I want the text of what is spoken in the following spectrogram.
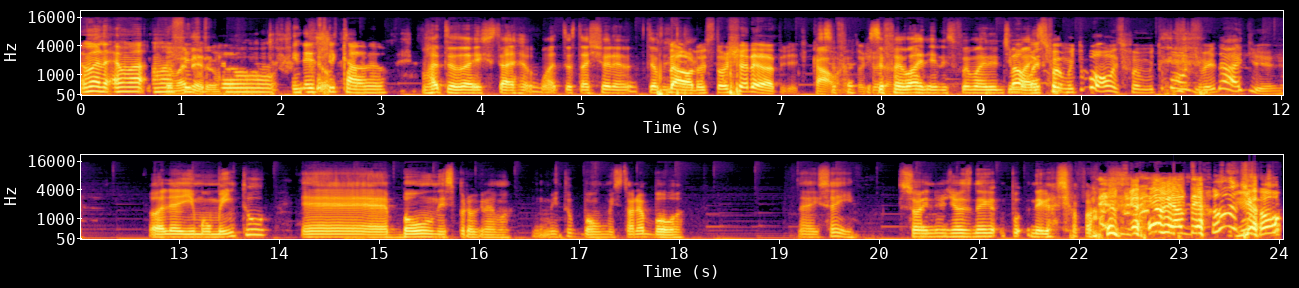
Mano, é uma, uma sensação inexplicável. O Matheus está, o Matheus tá chorando. Não, não estou chorando, gente. Calma, isso foi, estou isso chorando. foi maneiro, isso foi maneiro demais. Não, mas foi muito bom, isso foi muito bom, de verdade. Olha aí, momento é, bom nesse programa. Momento bom, uma história boa. É isso aí. Só energias neg negativas. Meu Deus, João!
